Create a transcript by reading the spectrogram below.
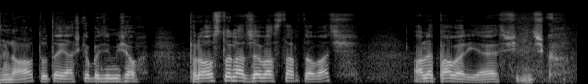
No tutaj Jaśko będzie musiał prosto na drzewa startować. Ale power jest w.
